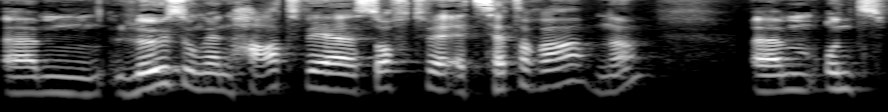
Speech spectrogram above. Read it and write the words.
ähm, Lösungen, Hardware, Software etc. Ne? Ähm, und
